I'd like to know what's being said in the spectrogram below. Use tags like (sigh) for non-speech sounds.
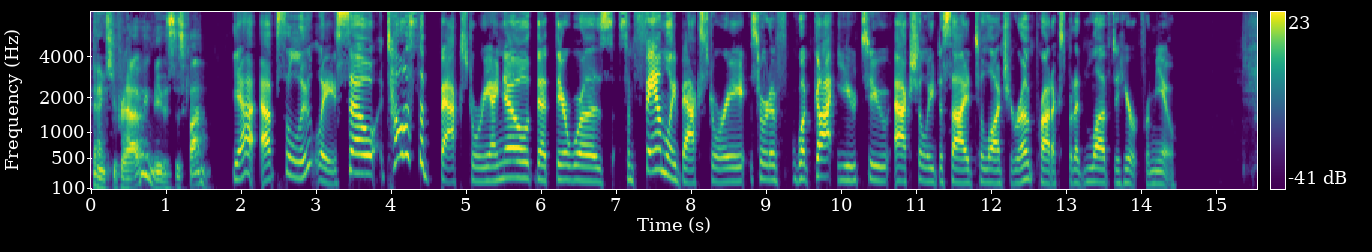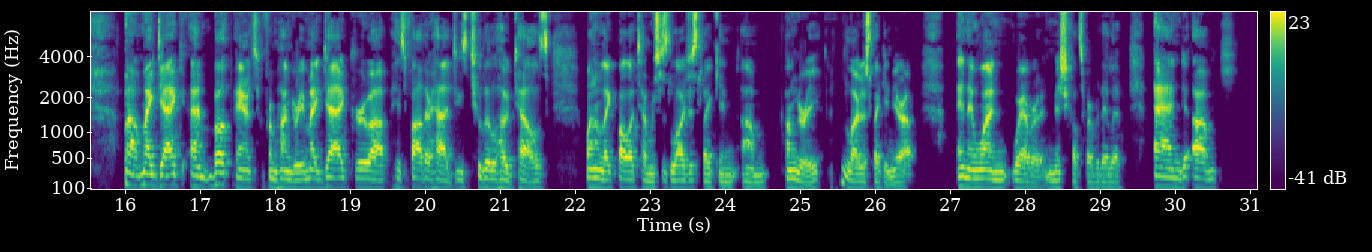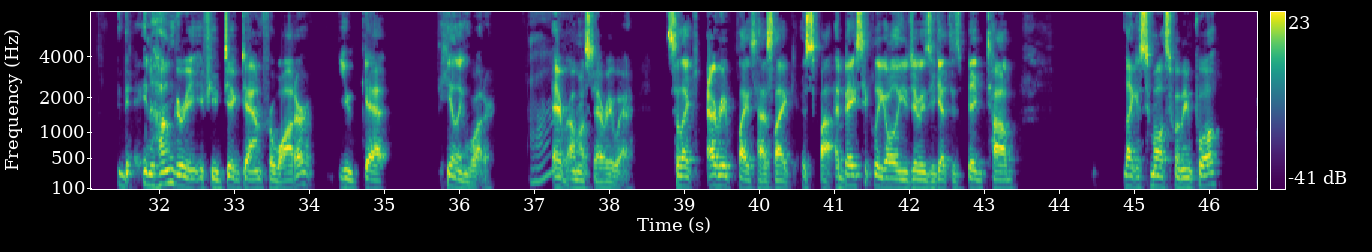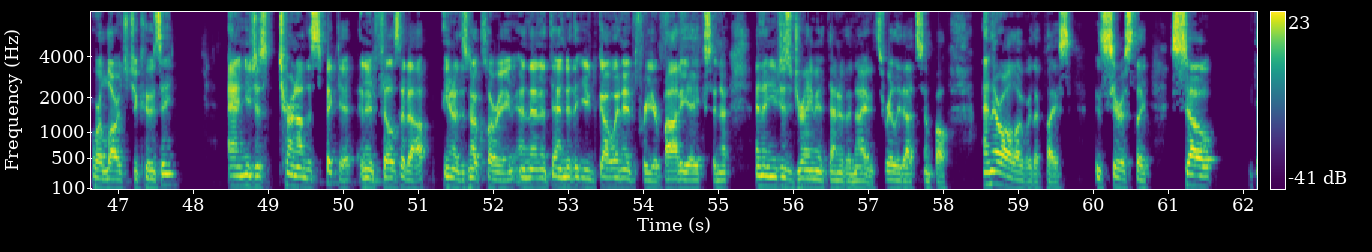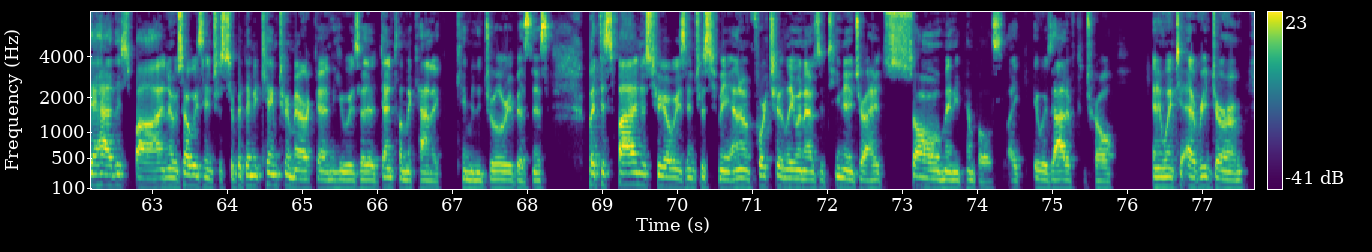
Thank you for having me. This is fun. Yeah, absolutely. So tell us the backstory. I know that there was some family backstory, sort of what got you to actually decide to launch your own products, but I'd love to hear it from you. Well, my dad, um, both parents were from Hungary. My dad grew up, his father had these two little hotels, one on Lake Balaton, which is the largest lake in um, Hungary, largest lake in Europe, and then one wherever, in Miskolc, wherever they live. And um, in Hungary, if you dig down for water, you get healing water ah. every, almost everywhere. So, like every place has like a spot. And basically, all you do is you get this big tub, like a small swimming pool or a large jacuzzi, and you just turn on the spigot and it fills it up. You know, there's no chlorine. And then at the end of it, you go in it for your body aches and, and then you just drain it at the end of the night. It's really that simple. And they're all over the place seriously. So they had this spa, and I was always interested. But then he came to America, and he was a dental mechanic, came in the jewelry business. But the spa industry always interested me. And unfortunately, when I was a teenager, I had so many pimples, like it was out of control. And I went to every derm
